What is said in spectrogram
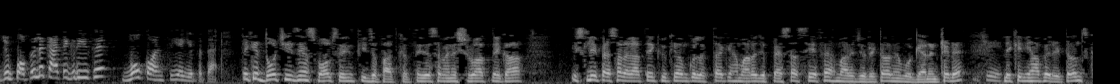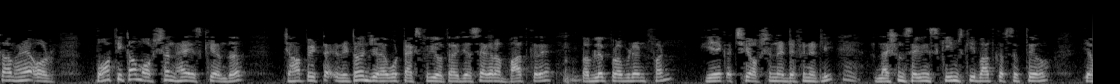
जो पॉपुलर कैटेगरीज है वो कौन सी है ये बताएँ। देखिए दो चीज़ें स्मॉल सेविंग की जब बात करते हैं। जैसे मैंने शुरुआत में कहा इसलिए पैसा लगाते हैं क्योंकि हमको लगता है कि हमारा जो पैसा सेफ़ है हमारे जो रिटर्न है वो गारंटेड है। लेकिन यहाँ पे रिटर्न्स कम है और बहुत ही कम ऑप्शन है इसके अंदर जहाँ पे रिटर्न जो है वो टैक्स फ्री होता है। जैसे अगर हम बात करें पब्लिक प्रोविडेंट फंड ये एक अच्छी ऑप्शन है डेफिनेटली नेशनल सेविंग स्कीम्स की बात कर सकते हो या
